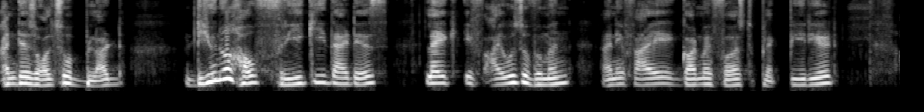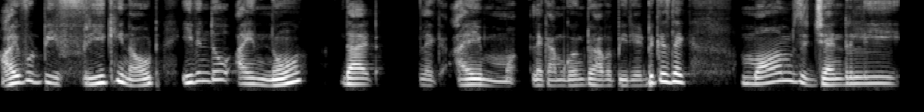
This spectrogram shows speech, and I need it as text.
and there's also blood. Do you know how freaky that is? Like if i was a woman and if i got my first period I would be freaking out, even though I know that like I'm like I'm going to have a period. Because like moms generally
